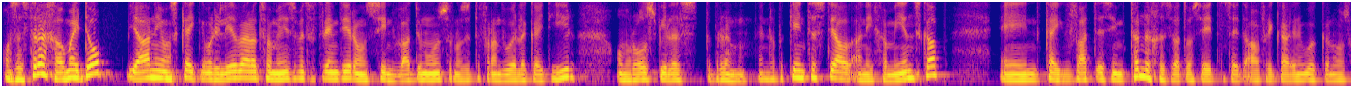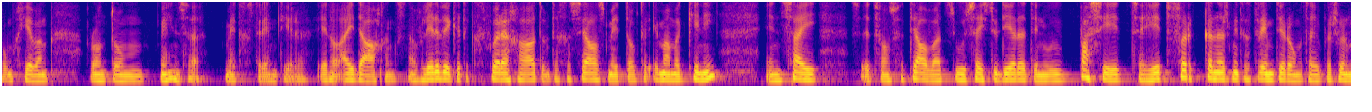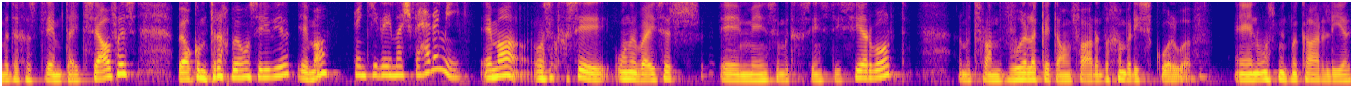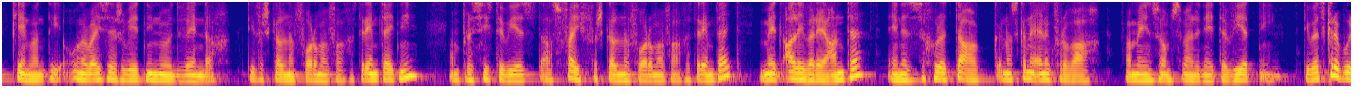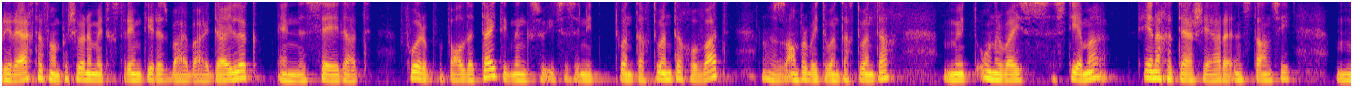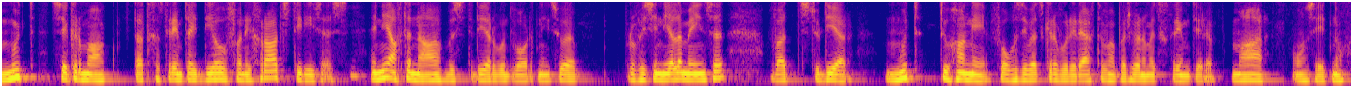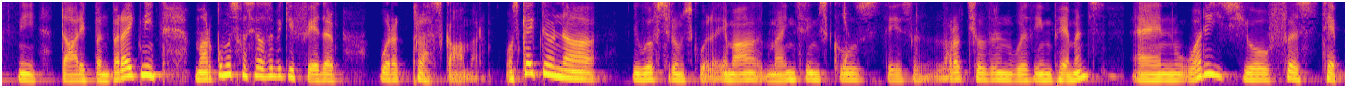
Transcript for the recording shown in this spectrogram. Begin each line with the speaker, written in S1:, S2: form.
S1: Ons is terug, hou my dop. Ja nee, ons kyk oor die leefwêreld van mense met gestremthede. Ons sien wat doen ons en ons het 'n verantwoordelikheid hier om rolspelers te bring en hulle bekend te stel aan die gemeenskap en kyk wat is die kundiges wat ons het in Suid-Afrika en ook in ons omgewing rondom mense met gestremthede en hul uitdagings. Nou verlede week het ek voorreg gehad om te gesels met Dr Emma McKinney en sy het vir ons vertel wat hoe sy studeer het en hoe passie het sy het vir kinders met gestremthede omdat hy 'n persoon met 'n gestremdheid self is. Welkom terug by ons hierdie week, Emma.
S2: Thank you very much for having me.
S1: Emma, ons het gesê onderwysers en mense moet gesensitiseer word. Hulle moet verantwoordelikheid aanvaar en begin by die skoolhoof en ons moet mekaar leer ken want die onderwysers weet nie noodwendig die verskillende forme van gestremdheid nie. Om presies te wees daar's 5 verskillende forme van gestremdheid met al die variante en dit is 'n groot taak en ons kan eintlik verwag van mense om sommer net te weet nie. Die wetskrif oor die regte van persone met gestremthede is baie baie duidelik en sê dat voor 'n bepaalde tyd ek dink so iets is in die 2020 of wat ons is amper by 2020 met onderwysstelsels enige tersiêre instansie moet seker maak dat gestremdheid deel van die graadstudies is en nie agterna bestudeer moet word nie. So professionele mense wat studeer moet toegang hê volgens die wetskrif oor die regte van persone met gestremthede. Maar ons het nog nie daardie punt bereik nie. Maar kom ons gesels 'n bietjie verder oor 'n klaskamer. Ons kyk nou na die hoofstroomskole. Emma, mainstream schools, there's a lot of children with impairments. And what is your first step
